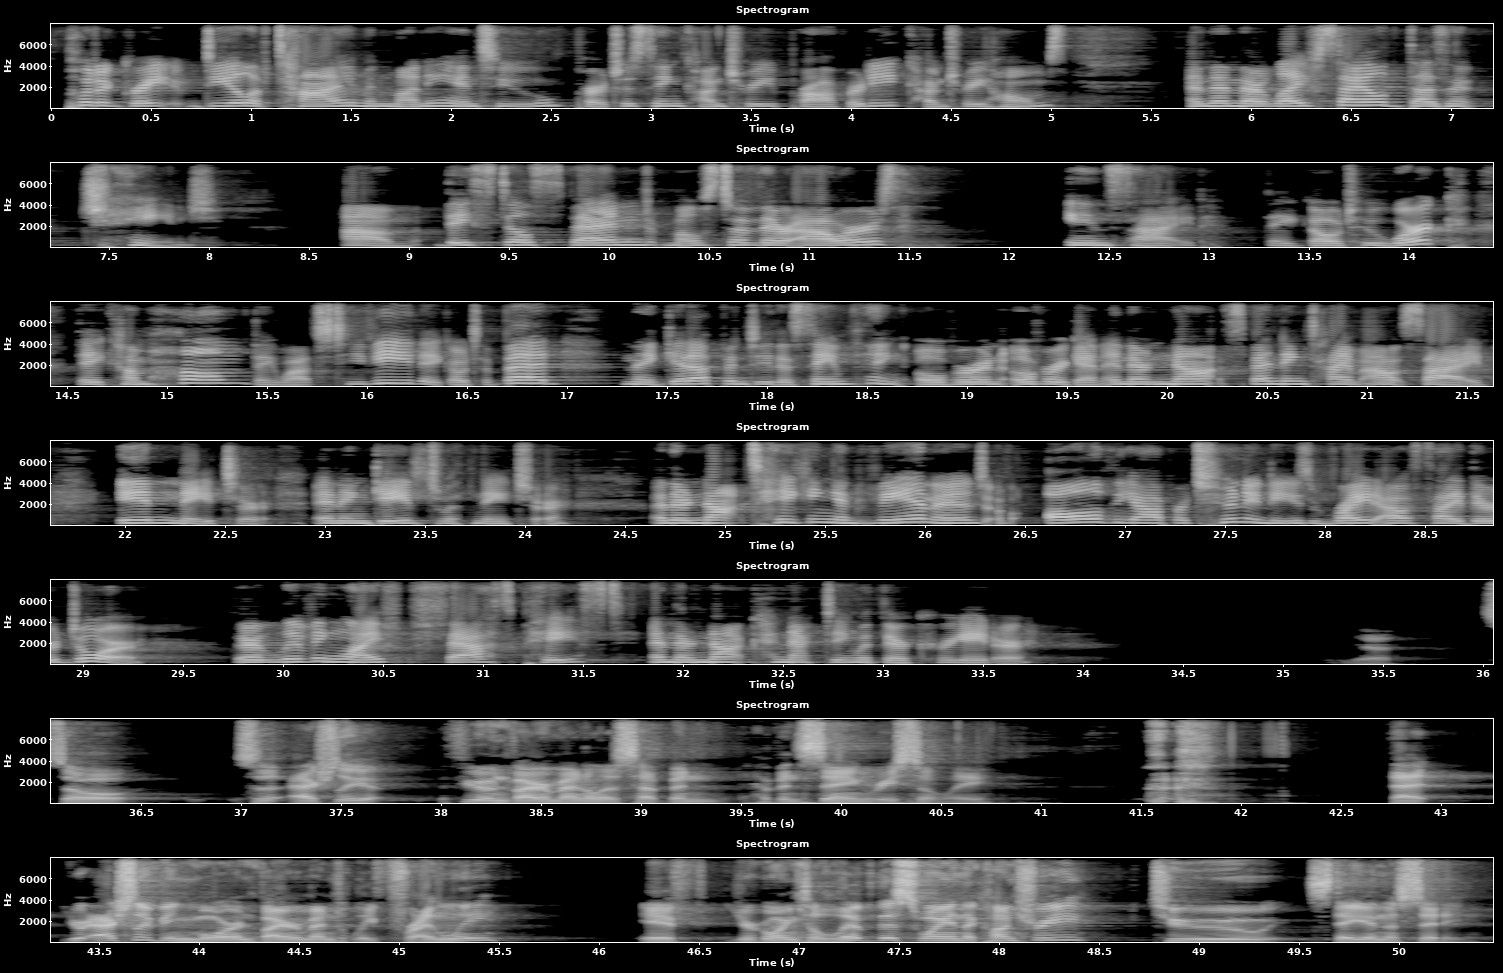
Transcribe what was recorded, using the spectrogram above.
put a great deal of time and money into purchasing country property, country homes, and then their lifestyle doesn't change. Um, they still spend most of their hours inside. They go to work, they come home, they watch TV, they go to bed, and they get up and do the same thing over and over again. And they're not spending time outside in nature and engaged with nature. And they're not taking advantage of all of the opportunities right outside their door. They're living life fast paced and they're not connecting with their creator. Yeah. So, so actually, a few environmentalists have been, have been saying recently that you're actually being more environmentally friendly if you're going to live this way in the country to stay in the city.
